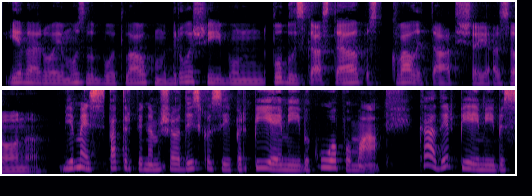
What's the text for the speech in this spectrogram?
ievērojami uzlabot laukuma drošību un publiskās telpas kvalitāti šajā zonā. Ja mēs paturpinām šo diskusiju par pieejamību kopumā, kāda ir pieejamības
